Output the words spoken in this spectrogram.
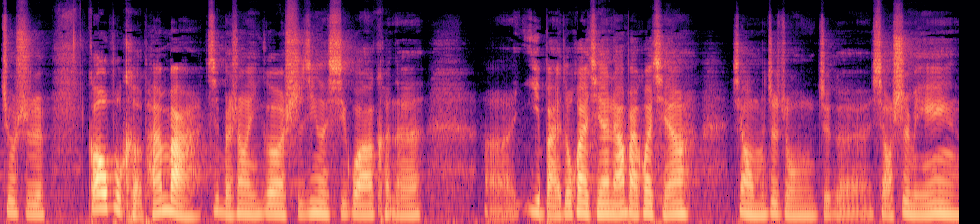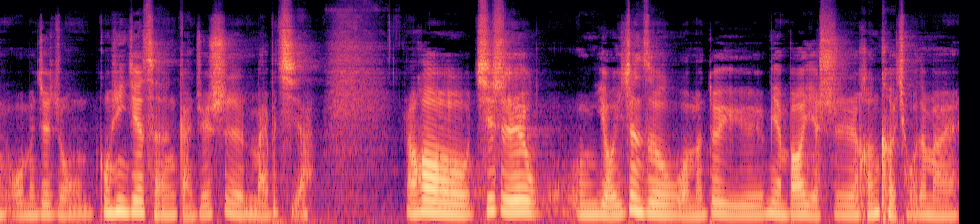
就是高不可攀吧，基本上一个十斤的西瓜可能。呃，一百多块钱、两百块钱啊，像我们这种这个小市民，我们这种工薪阶层，感觉是买不起啊。然后，其实嗯，有一阵子我们对于面包也是很渴求的嘛。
